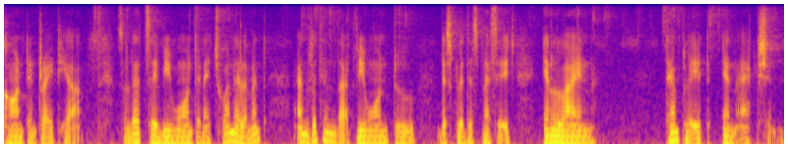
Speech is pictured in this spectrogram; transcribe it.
content right here. So let's say we want an h1 element and within that we want to display this message inline template in action.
